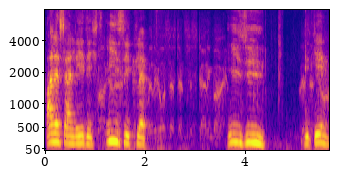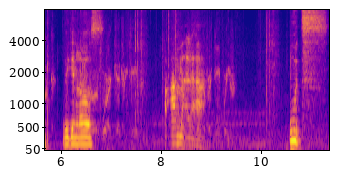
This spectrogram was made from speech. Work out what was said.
Alles erledigt. Easy clap. Easy. Wir gehen. Wir gehen raus. Debrief. Putz.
